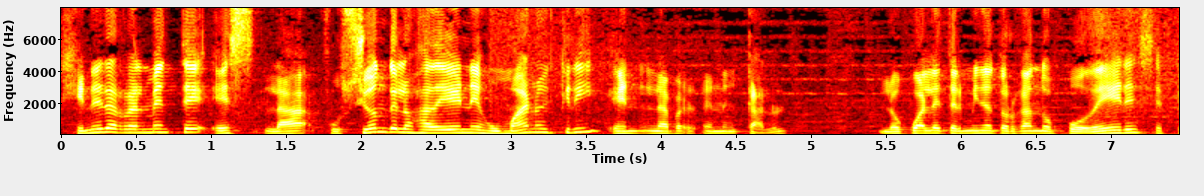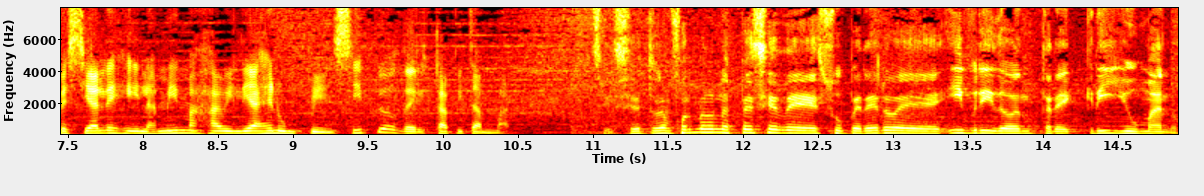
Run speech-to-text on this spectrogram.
genera realmente es la fusión de los ADN humano y Kree en, la, en el Carol, lo cual le termina otorgando poderes especiales y las mismas habilidades en un principio del Capitán Marvel. Sí, se transforma en una especie de superhéroe híbrido entre Kree y humano.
